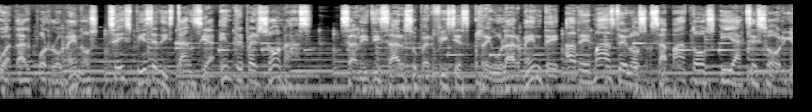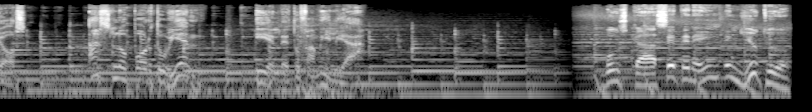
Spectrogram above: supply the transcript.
Guardar por lo menos 6 pies de distancia entre personas. Sanitizar superficies regularmente, además de los zapatos y accesorios. Hazlo por tu bien y el de tu familia. Busca CTNI en YouTube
